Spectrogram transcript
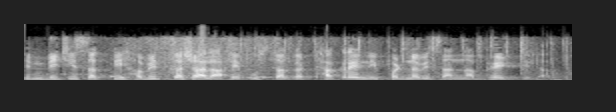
हिंदीची सक्ती हवीच कशाला हे पुस्तक ठाकरेंनी फडणवीसांना भेट दिलं.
